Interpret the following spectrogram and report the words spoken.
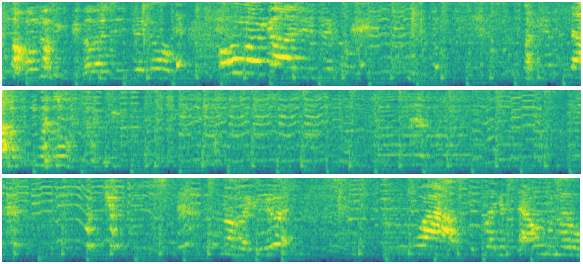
oh my gosh, it tickles. Oh my god, it tickles! It's like a thousand little I don't know if I can do it. Wow, it's like a thousand little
